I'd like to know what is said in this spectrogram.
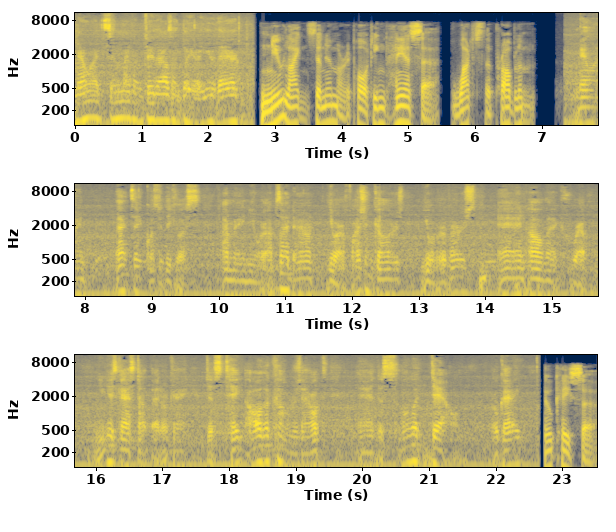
New Line Cinema from 2003, are you there? New Line Cinema reporting here, sir. What's the problem? Line, that take was ridiculous. I mean, you were upside down, you were flashing colors, you were reversed, and all that crap. You just gotta stop that, okay? Just take all the colors out and just slow it down, okay? Okay, sir.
